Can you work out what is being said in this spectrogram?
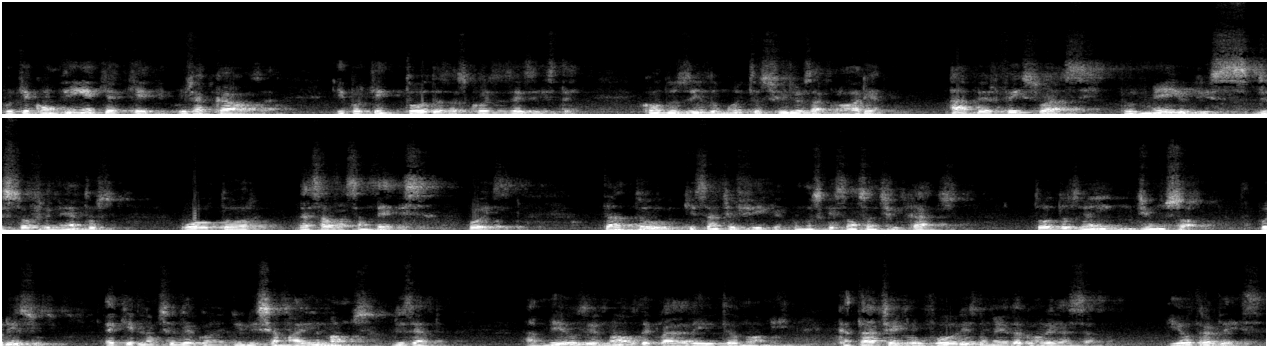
Porque convinha que aquele cuja causa e por quem todas as coisas existem, conduzindo muitos filhos à glória, aperfeiçoasse, por meio de, de sofrimentos, o autor da salvação deles. Pois, tanto o que santifica como os que são santificados, todos vêm de um só. Por isso é que ele não se envergonha de lhes chamar irmãos, dizendo: A meus irmãos declararei o teu nome, cantar-te louvores no meio da congregação. E outra vez,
